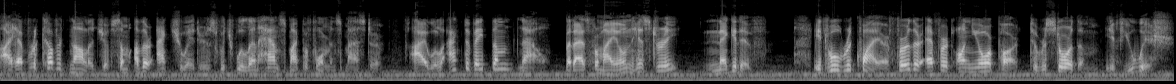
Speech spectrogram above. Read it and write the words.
I have recovered knowledge of some other actuators which will enhance my performance, Master. I will activate them now. But as for my own history, negative. It will require further effort on your part to restore them if you wish.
